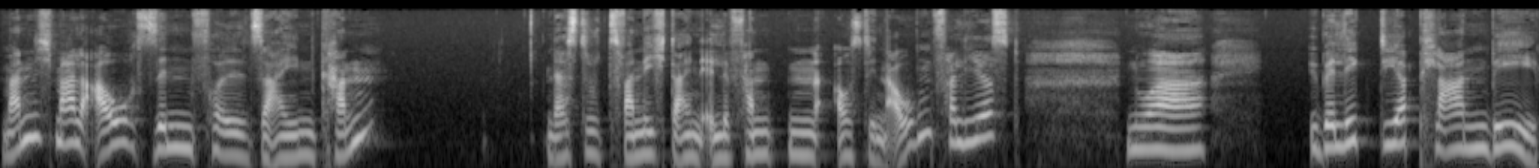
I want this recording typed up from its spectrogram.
manchmal auch sinnvoll sein kann, dass du zwar nicht deinen Elefanten aus den Augen verlierst, nur überleg dir Plan B.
